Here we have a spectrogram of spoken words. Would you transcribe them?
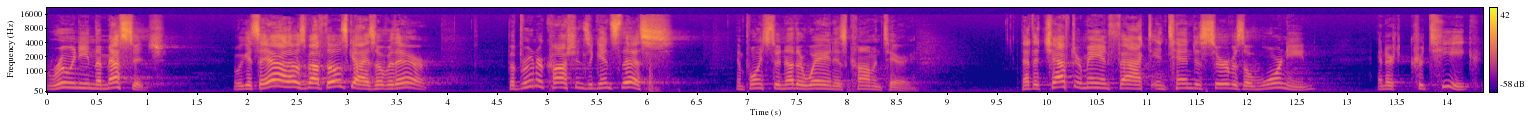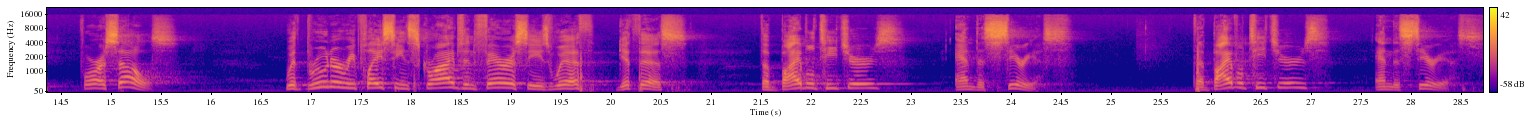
ruining the message. We could say, yeah, that was about those guys over there. But Bruner cautions against this and points to another way in his commentary that the chapter may, in fact, intend to serve as a warning and a critique for ourselves. With Bruner replacing scribes and Pharisees with, get this, the Bible teachers and the serious. The Bible teachers and the serious.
